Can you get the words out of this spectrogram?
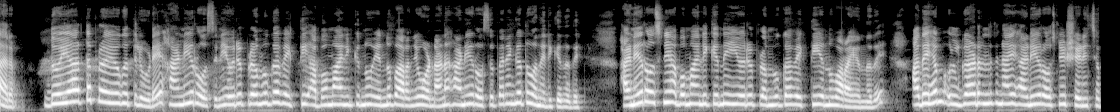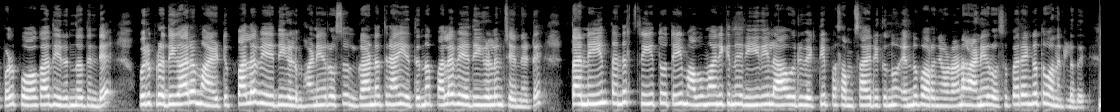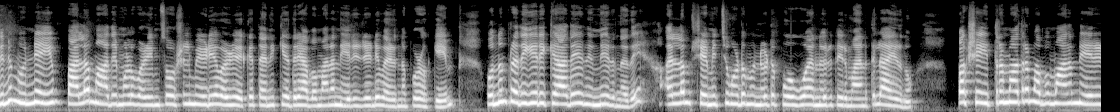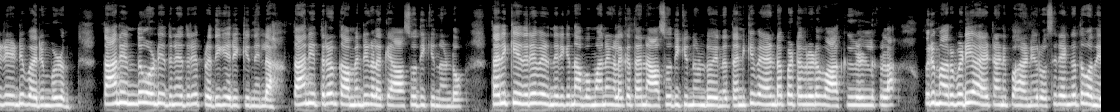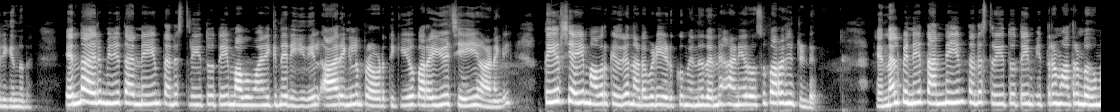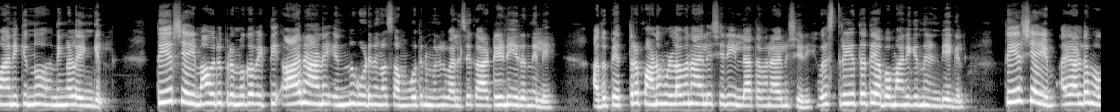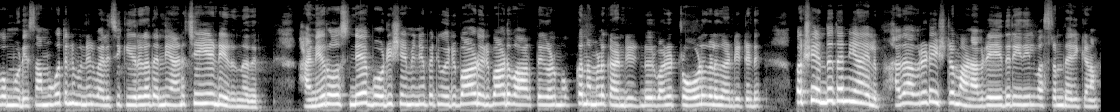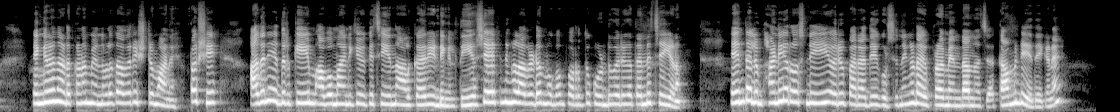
നമസ്കാരം. ദ്വയാർത്ഥ പ്രയോഗത്തിലൂടെ ഹണി റോസിനെ ഒരു പ്രമുഖ വ്യക്തി അപമാനിക്കുന്നു എന്ന് പറഞ്ഞുകൊണ്ടാണ് ഹണി റോസ് ഇപ്പം രംഗത്ത് വന്നിരിക്കുന്നത്. ഹണി റോസിനെ അപമാനിക്കുന്ന ഈ ഒരു പ്രമുഖ വ്യക്തി എന്ന് പറയുന്നത് അദ്ദേഹം ഉദ്ഘാടനത്തിനായി ഹണി റോസിനെ ക്ഷണിച്ചപ്പോൾ പോകാതിരുന്നതിന്റെ ഒരു പ്രതികാരമായിട്ട് പല വേദികളും ഹണി റോസ് ഉദ്ഘാടനത്തിനായി എത്തുന്ന പല വേദികളിലും ചെന്നിട്ട് തന്നെയും തന്റെ സ്ത്രീത്വത്തെയും അപമാനിക്കുന്ന രീതിയിൽ ആ ഒരു വ്യക്തി സംസാരിക്കുന്നു എന്ന് പറഞ്ഞുകൊണ്ടാണ് ഹണി റോസ് ഇപ്പം രംഗത്ത് വന്നിട്ടുള്ളത്. ഇതിനു മുന്നേയും പല മാധ്യമങ്ങൾ വഴിയും സോഷ്യൽ മീഡിയ വഴിയൊക്കെ തനിക്കെതിരെ അപമാനം നേരിടേണ്ടി വരുന്നപ്പോഴൊക്കെയും ഒന്നും പ്രതികരിക്കാതെ നിന്നിരുന്നത് എല്ലാം ക്ഷമിച്ചുകൊണ്ട് മുന്നോട്ട് പോകുക എന്നൊരു തീരുമാനത്തിലായിരുന്നു. പക്ഷേ ഇത്രമാത്രം അപമാനം നേരിടേണ്ടി വരുമ്പോഴും താൻ എന്തുകൊണ്ട് ഇതിനെതിരെ പ്രതികരിക്കുന്നില്ല? താൻ ഇത്തരം കമന്റുകളൊക്കെ ആസ്വദിക്കുന്നുണ്ടോ? തനിക്കെതിരെ വരുന്നിരിക്കുന്ന അപമാനങ്ങളൊക്കെ താൻ ആസ്വദിക്കുന്നുണ്ടോ എന്ന് തനിക്ക് വേണ്ടപ്പെട്ടവരുടെ വാക്കുകളിലുള്ള ഒരു മറുപടി ആയിട്ടാണ് ഇപ്പോൾ ഹണി റോസ് രംഗത്ത് വന്നിരിക്കുന്നത്. എന്തായാലും ഇനി തന്നെയും തന്റെ സ്ത്രീത്വത്തെയും അപമാനിക്കുന്ന രീതിയിൽ ആരെങ്കിലും പ്രവർത്തിക്കുകയോ പറയുകയോ ചെയ്യുകയാണെങ്കിൽ തീർച്ചയായും അവർക്കെതിരെ നടപടിയെടുക്കുമെന്ന് തന്നെ ഹണി റോസ് പറഞ്ഞിട്ടുണ്ട്. എന്നാൽ പിന്നെ തന്നെയും തന്റെ സ്ത്രീത്വത്തെയും ഇത്രമാത്രം ബഹുമാനിക്കുന്നു നിങ്ങൾ എങ്കിൽ. തീർച്ചയായും ആ ഒരു പ്രമുഖ വ്യക്തി ആരാണ് എന്നുകൂടി നിങ്ങൾ സമൂഹത്തിന് മുന്നിൽ വലിച്ചു കാട്ടേണ്ടിയിരുന്നില്ലേ? അതിപ്പോൾ എത്ര പണമുള്ളവനായാലും ശരി ഇല്ലാത്തവനായാലും ശരി. ഒരു സ്ത്രീത്വത്തെ അപമാനിക്കുന്നുണ്ടെങ്കിൽ തീർച്ചയായും അയാളുടെ മുഖം മൂടി സമൂഹത്തിന് മുന്നിൽ വലിച്ചു കീറുക തന്നെയാണ് ചെയ്യേണ്ടിയിരുന്നത്. ഹണി റോസിന്റെ ബോഡി ഷേമിനെ പറ്റി ഒരുപാട് ഒരുപാട് വാർത്തകളും ഒക്കെ നമ്മൾ കണ്ടിട്ടുണ്ട് ഒരുപാട് ട്രോളുകൾ കണ്ടിട്ടുണ്ട്. പക്ഷെ എന്ത് തന്നെയായാലും അത് അവരുടെ ഇഷ്ടമാണ്. അവർ ഏത് രീതിയിൽ വസ്ത്രം ധരിക്കണം എങ്ങനെ നടക്കണം എന്നുള്ളത് അവരുടെ ഇഷ്ടമാണ്. പക്ഷേ അതിനെ എതിർക്കുകയും അപമാനിക്കുകയൊക്കെ ചെയ്യുന്ന ആൾക്കാരുണ്ടെങ്കിൽ തീർച്ചയായിട്ടും നിങ്ങൾ അവരുടെ മുഖം പുറത്ത് കൊണ്ടുവരിക തന്നെ ചെയ്യണം. എന്തായാലും ഹണി റോസിന്റെ ഈ ഒരു പരാതിയെക്കുറിച്ച് നിങ്ങളുടെ അഭിപ്രായം എന്താണെന്ന് വെച്ചാൽ കമന്റ് ചെയ്തേക്കണേ.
